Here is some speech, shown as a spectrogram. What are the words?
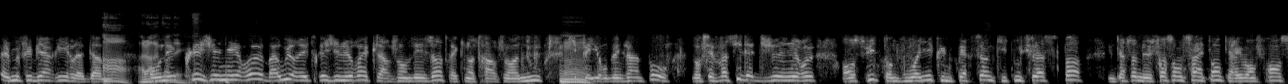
elle me fait bien rire, la dame. Ah, alors on attendez. est très généreux, bah oui, on est très généreux avec l'argent des autres, avec notre argent à nous, qui Mmh. payons des impôts. Donc c'est facile d'être généreux. Ensuite, quand vous voyez qu'une personne qui touche la SPA, une personne de 65 ans qui arrive en France,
